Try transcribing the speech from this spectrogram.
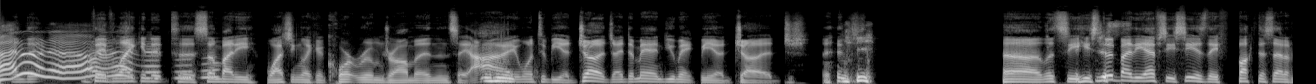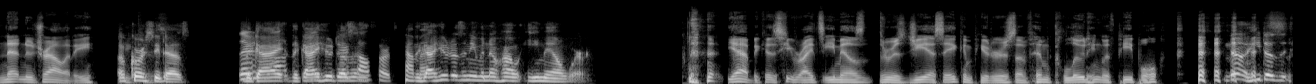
I And they- don't know. they've likened it to somebody watching like a courtroom drama and then say, Mm-hmm. "I want to be a judge. I demand you make me a judge." uh, let's see. He stood Just- by the FCC as they fucked us out of net neutrality. Of course he does. The guy, lots- the guy who doesn't, all sorts the guy who doesn't even know how email works. yeah, because he writes emails through his GSA computers of him colluding with people. No, he doesn't.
